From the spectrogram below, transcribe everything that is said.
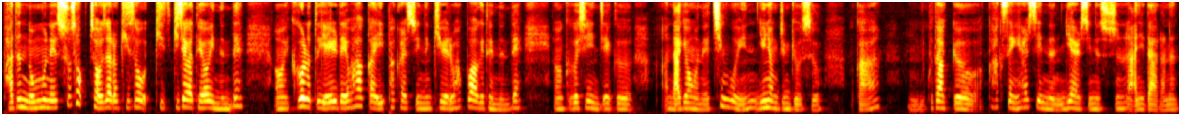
받은 논문의 수석 저자로 기소 기, 기재가 되어 있는데 어 그걸로 또 예일대 화학과에 입학할 수 있는 기회를 확보하게 됐는데 어 그것이 이제 그 나경원의 친구인 윤영준 교수가 음, 고등학교 학생이 할 수 있는 이해할 수 있는 수준은 아니다라는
